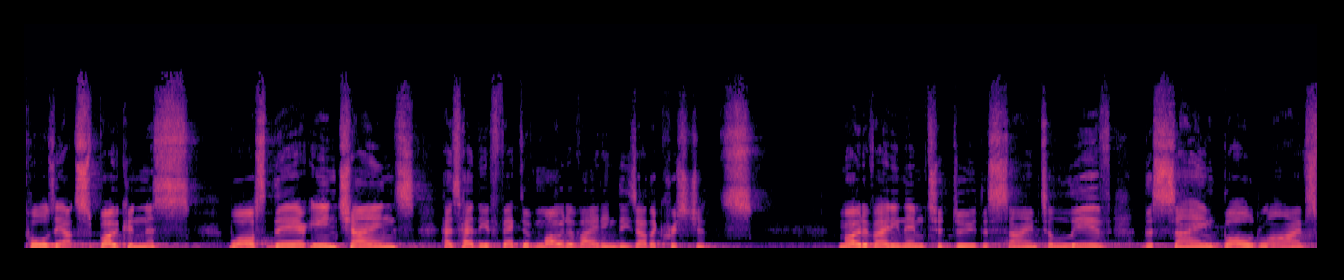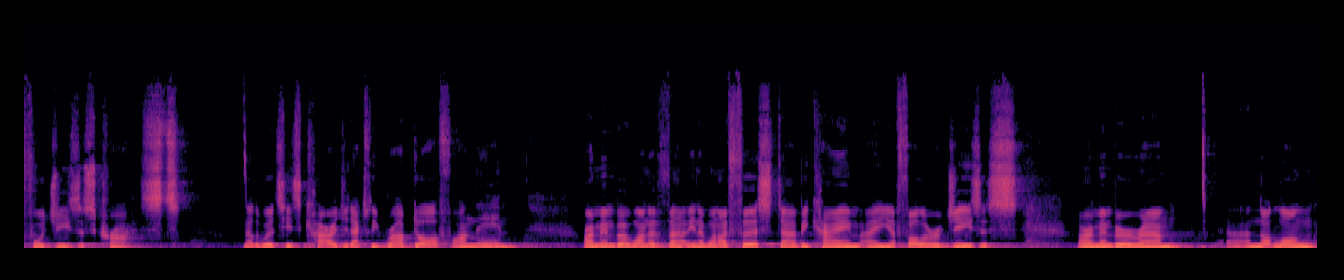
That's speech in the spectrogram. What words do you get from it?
Paul's outspokenness whilst they're in chains, has had the effect of motivating these other Christians, motivating them to do the same, to live the same bold lives for Jesus Christ. In other words, his courage had actually rubbed off on them. I remember one of, uh, you know, when I first uh, became a follower of Jesus, I remember um, uh, not long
